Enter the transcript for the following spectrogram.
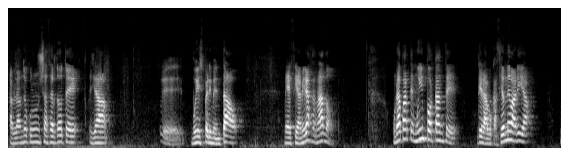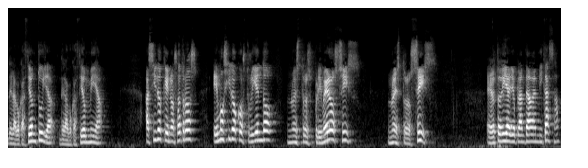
hablando con un sacerdote ya eh, muy experimentado, me decía, mira Fernando, una parte muy importante de la vocación de María, de la vocación tuya, de la vocación mía, ha sido que nosotros hemos ido construyendo nuestros primeros sís, nuestros sís. El otro día yo planteaba en mi casa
